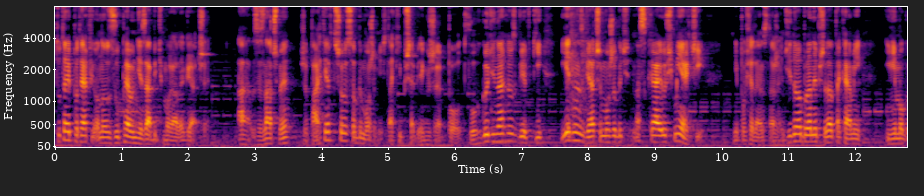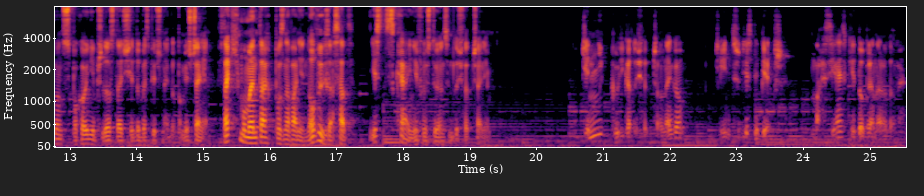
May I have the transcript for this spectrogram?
tutaj potrafi ono zupełnie zabić morale graczy. A zaznaczmy, że partia w trzy osoby może mieć taki przebieg, że po dwóch godzinach rozgrywki jeden z graczy może być na skraju śmierci, nie posiadając narzędzi do obrony przed atakami i nie mogąc spokojnie przedostać się do bezpiecznego pomieszczenia. W takich momentach poznawanie nowych zasad jest skrajnie frustrującym doświadczeniem. Dziennik Królika Doświadczalnego, dzień 31. Marsjańskie dobra narodowe.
